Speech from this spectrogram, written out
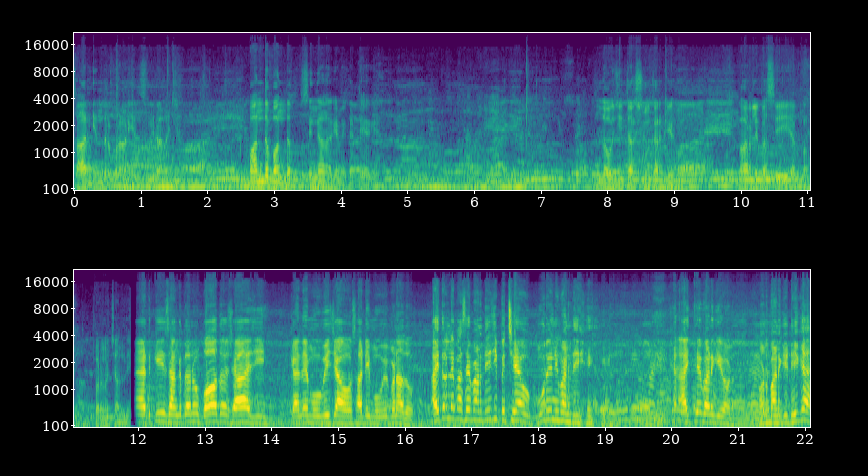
ਸਾਰੀਆਂ ਅੰਦਰ ਪੁਰਾਣੀਆਂ ਤਸਵੀਰਾਂ ਲਾਈਆਂ। ਬੰਦ ਬੰਦ, ਸਿੰਘਾਂ ਦਾ ਕਿਵੇਂ ਕੱਟਿਆ ਗਿਆ? ਲਓ ਜੀ, ਦਰਸ਼ਨ ਕਰਕੇ ਹੁਣ ਬਾਹਰਲੇ ਪਾਸੇ ਆਪਾਂ ਉੱਪਰ ਨੂੰ ਚੱਲਦੇ ਐਤਕੀ ਸੰਗਤਾਂ ਨੂੰ ਬਹੁਤ ਉਤਸ਼ਾਹ ਹੈ ਜੀ। ਕਹਿੰਦੇ ਮੂਵੀ ਚ ਆਓ ਸਾਡੀ ਮੂਵੀ ਬਣਾ ਦਿਓ। ਇਧਰਲੇ ਪਾਸੇ ਬਣਦੀ ਹੈ ਜੀ ਪਿੱਛੇ ਆਓ ਮੂਰੇ ਨਹੀਂ ਬਣਦੀ। ਇੱਥੇ ਬਣ ਗਈ ਹੁਣ। ਹੁਣ ਬਣ ਗਈ ਠੀਕ ਹੈ?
